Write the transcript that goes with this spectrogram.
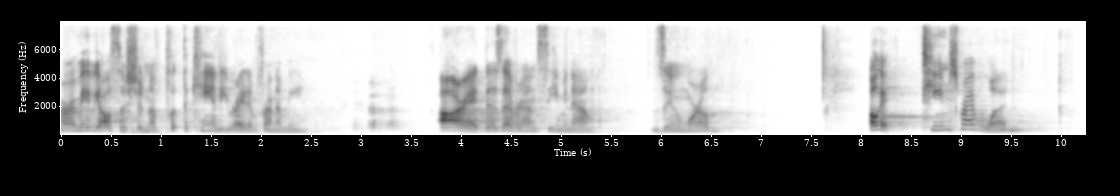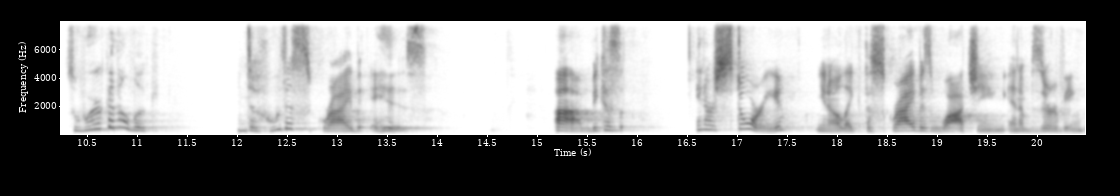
Or I maybe also shouldn't have put the candy right in front of me. All right, does everyone see me now? Zoom world? Okay, Team Scribe 1. So we're going to look into who the scribe is. Um, because in our story, you know, like the scribe is watching and observing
